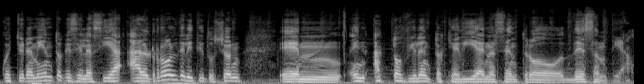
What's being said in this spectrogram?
cuestionamiento que se le hacía al rol de la institución em, en actos violentos que había en el centro de Santiago.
